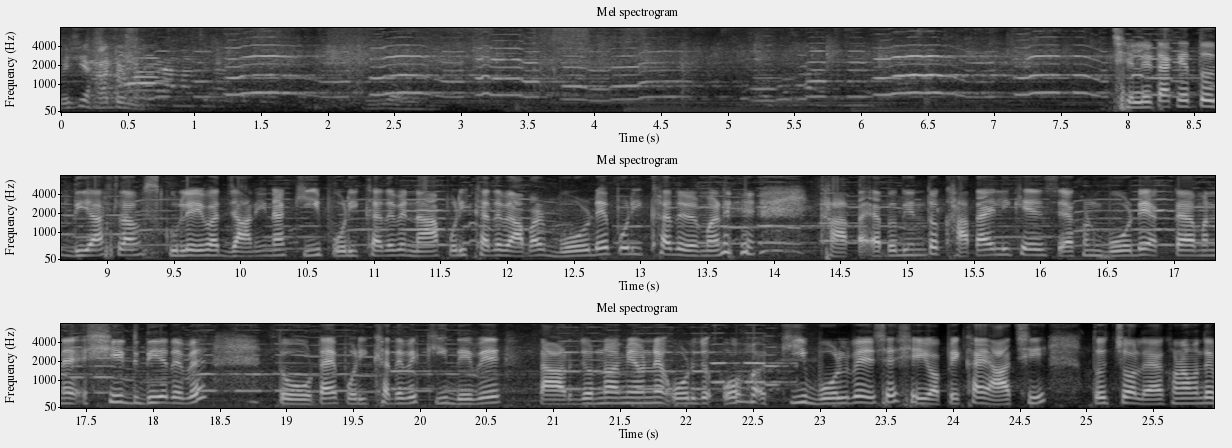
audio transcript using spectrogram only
বেশি হাঁটো না। ছেলেটাকে তো দিয়ে আসলাম স্কুলে এবার জানি না কি পরীক্ষা দেবে না পরীক্ষা দেবে আবার বোর্ডে পরীক্ষা দেবে মানে খাতা এতদিন তো খাতায় লিখে এসেছে এখন বোর্ডে একটা মানে শিট দিয়ে দেবে তো ওটায় পরীক্ষা দেবে কি দেবে তার জন্য আমি মানে ওর ও কী বলবে এসে সেই অপেক্ষায় আছি। তো চলো এখন আমাদের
